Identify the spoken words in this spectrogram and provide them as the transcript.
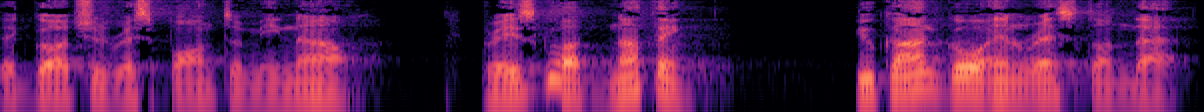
that God should respond to me now? Praise God, nothing. You can't go and rest on that.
